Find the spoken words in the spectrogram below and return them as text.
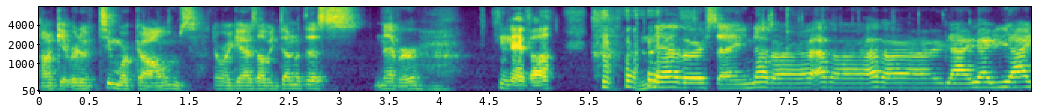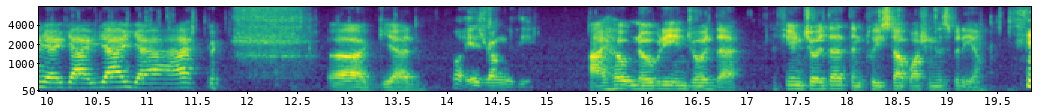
I'll get rid of two more columns. Don't worry guys, I'll be done with this. Never. Never. never say never, ever, ever. La la la la la la la. Oh god. What is wrong with you? I hope nobody enjoyed that. If you enjoyed that, then please stop watching this video.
